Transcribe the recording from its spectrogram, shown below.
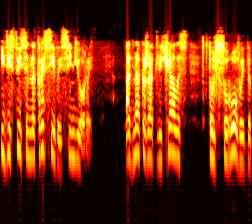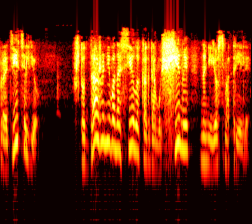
и действительно красивой сеньорой, однако же отличалась столь суровой добродетелью, что даже не выносила, когда мужчины на нее смотрели.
